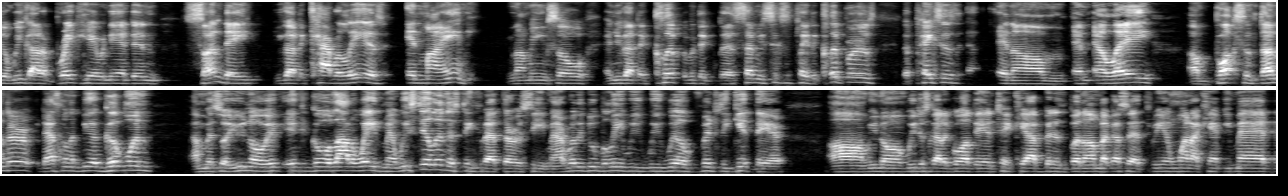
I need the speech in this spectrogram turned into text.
then we got a break here and there. And then Sunday, you got the Cavaliers in Miami. You know what I mean? So, and you got the clip, the, the 76ers play the Clippers, the Pacers in um in LA, um, Bucks and Thunder. That's gonna be a good one. I mean, so you know, it, it could go a lot of ways, man. We still in this thing for that third seed, man. I really do believe we we will eventually get there. Um, you know, we just got to go out there and take care of business. But um, like I said, three and one, I can't be mad.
